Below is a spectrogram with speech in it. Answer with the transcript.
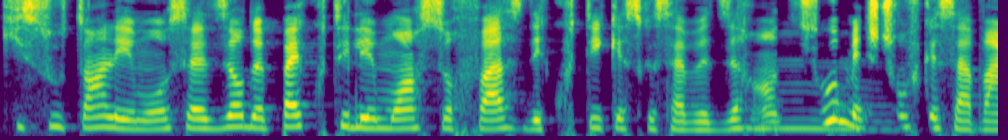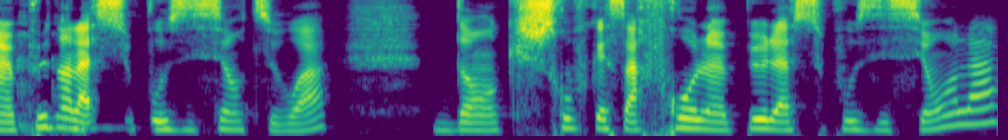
qui sous-tend les mots. C'est-à-dire de ne pas écouter les mots en surface, d'écouter qu'est-ce que ça veut dire en dessous, mais je mmh. trouve que ça va un peu dans la supposition, tu vois? Donc, je trouve que ça frôle un peu la supposition, là.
